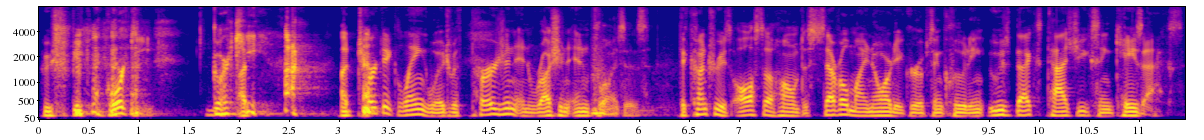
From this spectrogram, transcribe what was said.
who speak Gorky, Gorky. a Turkic language with Persian and Russian influences. The country is also home to several minority groups, including Uzbeks, Tajiks, and Kazakhs.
